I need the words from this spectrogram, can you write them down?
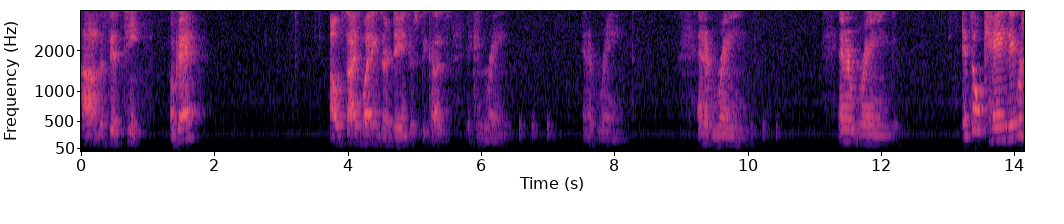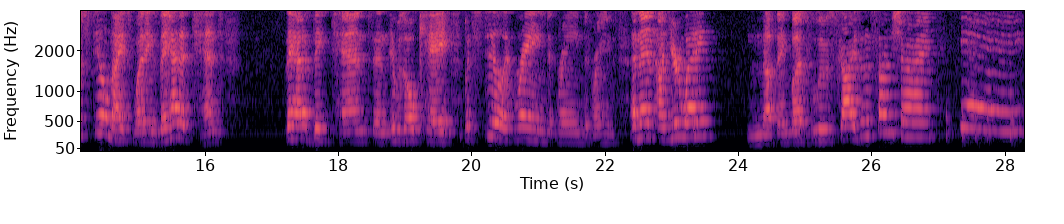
uh, the 15th. Okay? Outside weddings are dangerous because it can rain. And it rained. And it rained. And it rained. It's okay. They were still nice weddings. They had a tent. They had a big tent and it was okay. But still, it rained, it rained, it rained. And then on your wedding, nothing but blue skies and sunshine. Yay!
